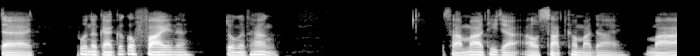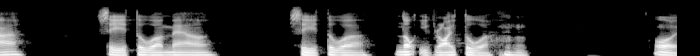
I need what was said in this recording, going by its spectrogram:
แต่ผู้นำการก็ก็ไฟนะจนกระทั่ง สามารถที่จะเอาสัตว์เข้ามาได้ หมาสี่ตัวแมวสี่ตัวนกอีกร้อยตัว โอ้ย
